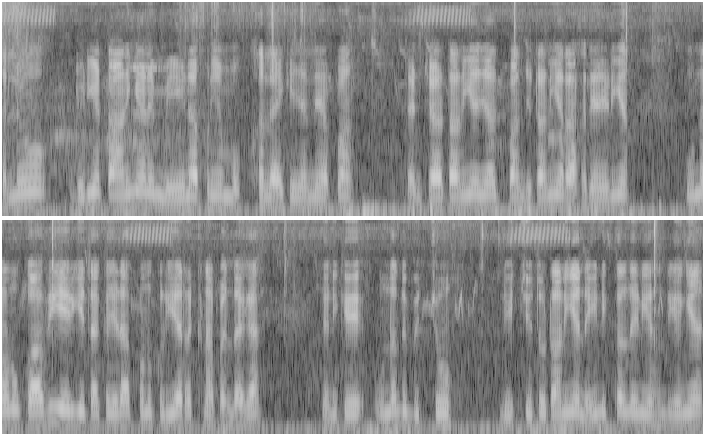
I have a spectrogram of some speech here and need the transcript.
ਥੱਲਿਓਂ ਜਿਹੜੀਆਂ ਟਾਹਣੀਆਂ ਨੇ ਮੇਨ ਆਪਣੀਆਂ ਮੁੱਖ ਲੈ ਕੇ ਜਾਂਦੇ ਆਪਾਂ, ਤਿੰਨ ਚਾਰ ਟਾਹਣੀਆਂ ਜਾਂ ਪੰਜ ਟਾਹਣੀਆਂ ਰੱਖਦੇ ਆ ਜਿਹੜੀਆਂ ਉਹਨਾਂ ਨੂੰ ਕਾਫੀ ਏਰੀਏ ਤੱਕ ਜਿਹੜਾ ਆਪਾਂ ਨੂੰ ਕਲੀਅਰ ਰੱਖਣਾ ਪੈਂਦਾ ਹੈਗਾ। ਯਾਨੀ ਕਿ ਉਹਨਾਂ ਦੇ ਵਿੱਚੋਂ ਨੀਚੇ ਤੋਂ ਟਾਹਣੀਆਂ ਨਹੀਂ ਨਿਕਲ ਦੇਣੀਆਂ ਹੁੰਦੀਆਂ ਹੈਗੀਆਂ।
